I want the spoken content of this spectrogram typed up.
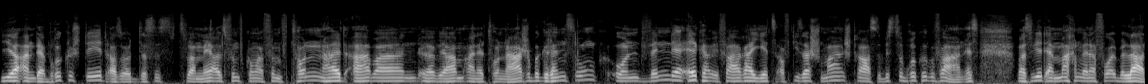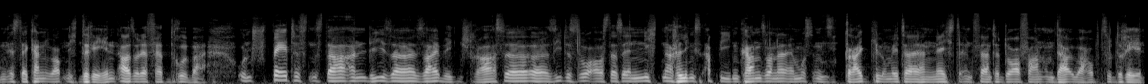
hier an der Brücke steht. Also das ist zwar mehr als 5,5 Tonnen halt, aber äh, wir haben eine Tonnagebegrenzung. Und wenn der Lkw-Fahrer jetzt auf dieser schmalen Straße bis zur Brücke gefahren ist, was wird er machen, wenn er voll beladen ist? Der kann überhaupt nicht drehen, also der fährt drüber. Und spätestens da an dieser seibigen Straße äh, sieht es so aus, dass er nicht nach links abbiegen kann, sondern er muss ins drei Kilometer nächst entfernte Dorf fahren, um da überhaupt zu drehen.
